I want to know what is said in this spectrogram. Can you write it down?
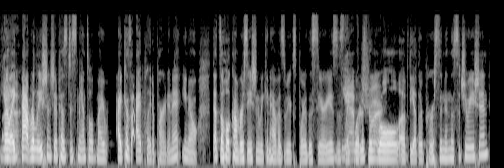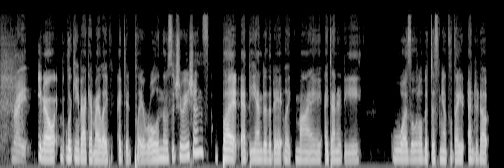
Yeah. or like that relationship has dismantled my I because I played a part in it. You know, that's a whole conversation we can have as we explore the series is Yeah, like what is sure. the role of the other person in the situation? right. you know, looking back at my life, I did play a role in those situations. But at the end of the day, like my identity was a little bit dismantled. I ended up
